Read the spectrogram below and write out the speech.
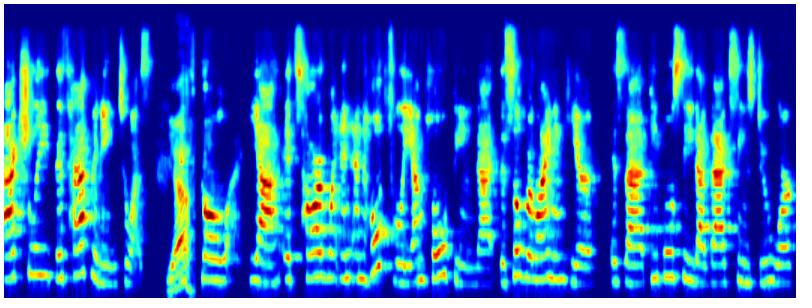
actually this happening to us. Yeah. And so yeah, it's hard when and, and hopefully I'm hoping that the silver lining here is that people see that vaccines do work,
